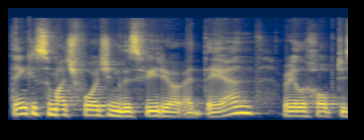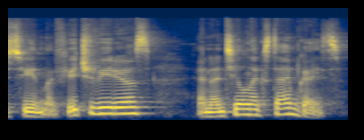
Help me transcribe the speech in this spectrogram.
Thank you so much for watching this video at the end, really hope to see you in my future videos, and until next time guys.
